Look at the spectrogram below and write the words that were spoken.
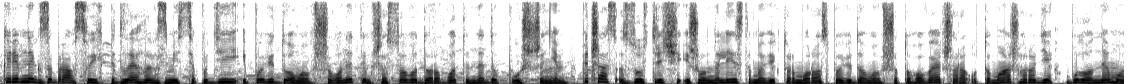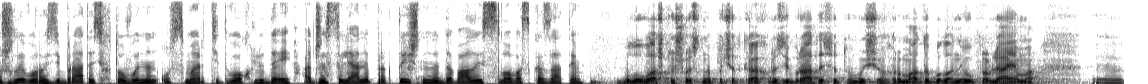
Керівник забрав своїх підлеглих з місця події і повідомив, що вони тимчасово до роботи не допущені. Під час зустрічі із журналістами Віктор Мороз повідомив, що того вечора у Томашгороді було неможливо розібратись, хто винен у смерті двох людей, адже селяни практично не давали й слова сказати. Було важко щось на початках розібратися, тому що громада була неуправляєма. Е,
